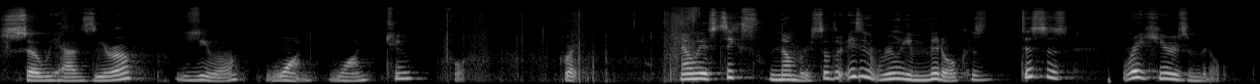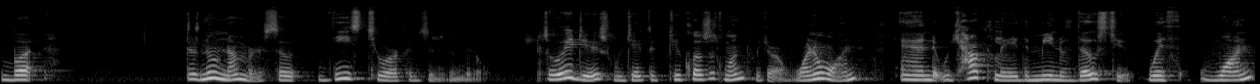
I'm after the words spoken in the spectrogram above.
So we have 0, 0, 1, 1, 2, 4. Great. Now we have six numbers. So there isn't really a middle because this is right here is a middle. But there's no number. So these two are considered the middle. So what we do is we take the two closest ones, which are 1 and 1, and we calculate the mean of those two. With 1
